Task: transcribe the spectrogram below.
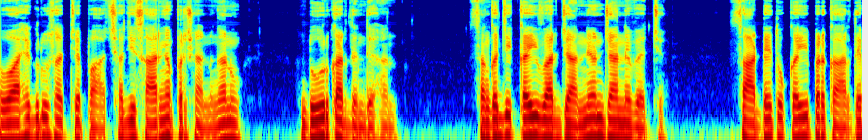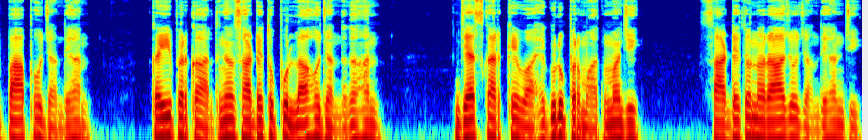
ਵਾਹਿਗੁਰੂ ਸੱਚੇ ਪਾਤਸ਼ਾਹ ਜੀ ਸਾਰੀਆਂ ਪਰੇਸ਼ਾਨੀਆਂ ਨੂੰ ਦੂਰ ਕਰ ਦਿੰਦੇ ਹਨ। ਸੰਗਤ ਜੀ, ਕਈ ਵਾਰ ਜਾਣੇ ਅਣਜਾਣੇ ਵਿੱਚ ਸਾਡੇ ਤੋਂ ਕਈ ਪ੍ਰਕਾਰ ਦੇ ਪਾਪ ਹੋ ਜਾਂਦੇ ਹਨ, ਕਈ ਪ੍ਰਕਾਰ ਦੀਆਂ ਸਾਡੇ ਤੋਂ ਭੁੱਲਾਂ ਹੋ ਜਾਂਦੀਆਂ ਹਨ। ਜਿਸ ਕਰਕੇ ਵਾਹਿਗੁਰੂ ਪਰਮਾਤਮਾ ਜੀ ਸਾਡੇ ਤੋਂ ਨਾਰਾਜ਼ ਹੋ ਜਾਂਦੇ ਹਨ ਜੀ,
